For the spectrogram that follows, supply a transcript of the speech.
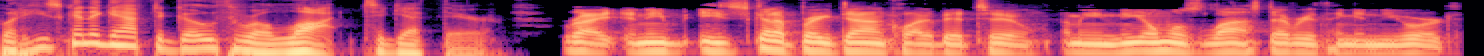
But he's going to have to go through a lot to get there. Right, and he he's got to break down quite a bit too. I mean, he almost lost everything in New York,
